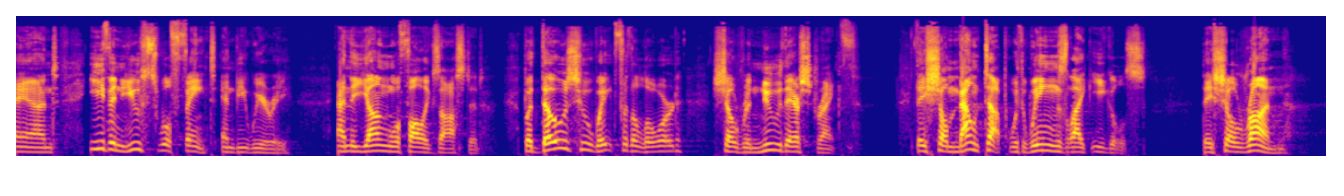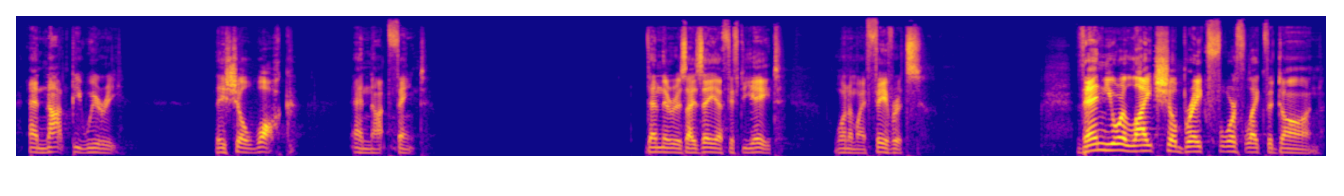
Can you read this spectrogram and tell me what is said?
And even youths will faint and be weary, and the young will fall exhausted. But those who wait for the Lord shall renew their strength. They shall mount up with wings like eagles. They shall run and not be weary. They shall walk and not faint. Then there is Isaiah 58, one of my favorites. Then your light shall break forth like the dawn,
